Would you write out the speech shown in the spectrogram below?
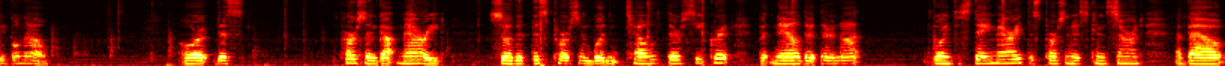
People know. Or this person got married so that this person wouldn't tell their secret, but now that they're not going to stay married, this person is concerned about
